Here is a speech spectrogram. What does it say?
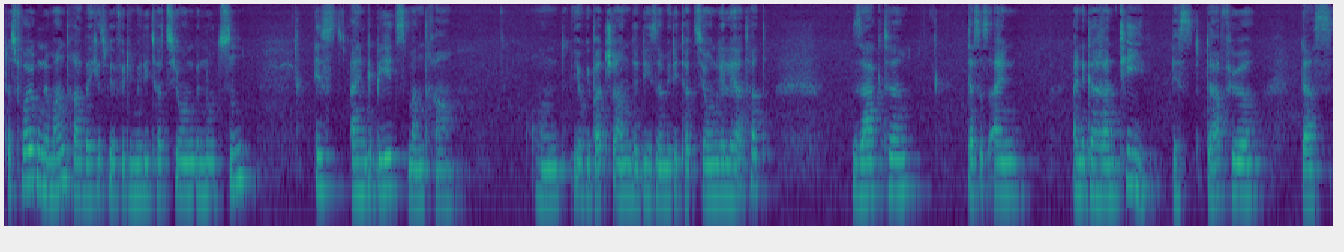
Das folgende Mantra, welches wir für die Meditation benutzen, ist ein Gebetsmantra. Und Yogi Bhajan, der diese Meditation gelehrt hat, sagte, dass es ein, eine Garantie ist dafür, dass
